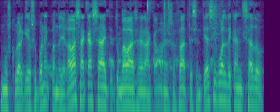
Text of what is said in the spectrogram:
muscular que ello supone. Cuando llegabas a casa y te tumbabas en la cama o en el sofá, ¿te sentías igual de cansado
